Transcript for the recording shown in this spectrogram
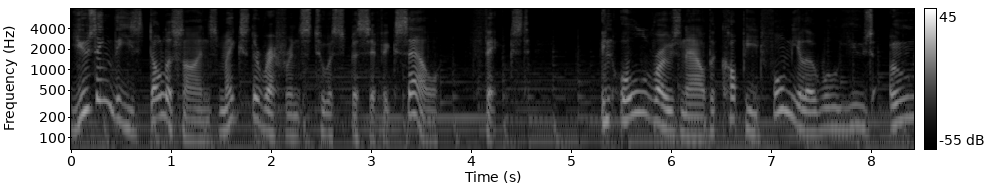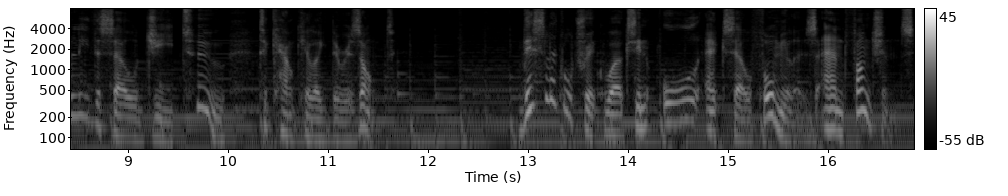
Using these dollar signs makes the reference to a specific cell fixed. In all rows now, the copied formula will use only the cell G2 to calculate the result. This little trick works in all Excel formulas and functions,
